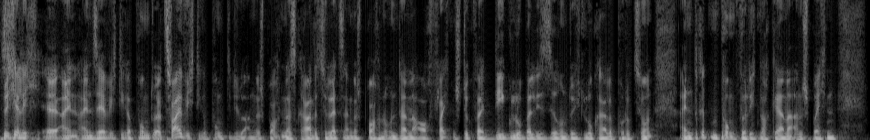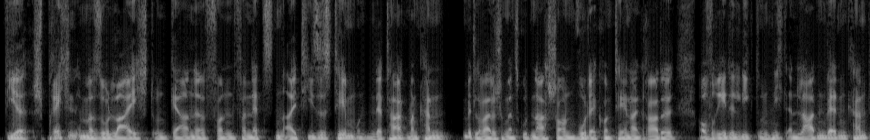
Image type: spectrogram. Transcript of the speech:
Sicherlich äh, ein, ein sehr wichtiger Punkt oder zwei wichtige Punkte, die du angesprochen hast, gerade zuletzt angesprochen und dann auch vielleicht ein Stück weit Deglobalisierung durch lokale Produktion. Einen dritten Punkt würde ich noch gerne ansprechen. Wir sprechen immer so leicht und gerne von vernetzten IT-Systemen und in der Tat, man kann mittlerweile schon ganz gut nachschauen, wo der Container gerade auf Rede liegt und nicht entladen werden kann.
